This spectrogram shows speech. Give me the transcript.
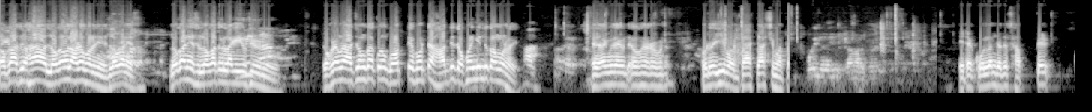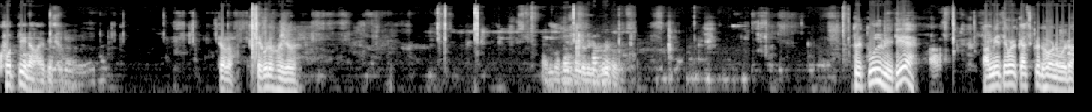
লগা হ্যাঁ লগা হলে আরও ভালো জিনিস লগা নিস। লগা নিস লগা তো লাগিয়ে উঠে নেব যখন আমরা আচমকা কোনো গর্তে ফর্তে হাত দিই তখনই কিন্তু কামড় হয়। ওটা ইয়ে প্লাস্টিক মাত্র। এটা করলাম যাতে সাপের ক্ষতি না হয় কিছু। চলো সে করে হয়ে যাবে। তুই তুলবি ঠিক আছে? আমি এতে করে কাজ করে ধরে নেব এটা।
